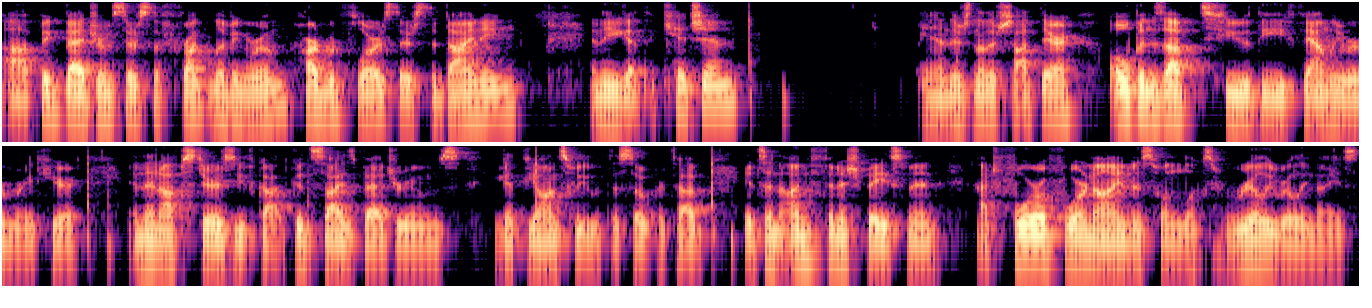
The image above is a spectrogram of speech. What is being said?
Uh, big bedrooms. There's the front living room. Hardwood floors. There's the dining. And then you got the kitchen. And there's another shot there. Opens up to the family room right here. And then upstairs you've got good sized bedrooms. You get the ensuite with the soaker tub. It's an unfinished basement. At 4049, this one looks really, really nice.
